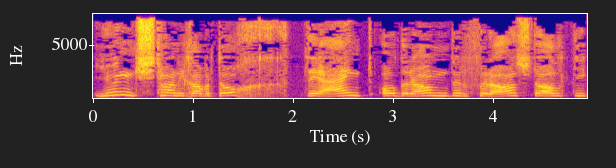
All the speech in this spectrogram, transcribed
Jüngst habe ich aber doch die ein oder andere Veranstaltung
